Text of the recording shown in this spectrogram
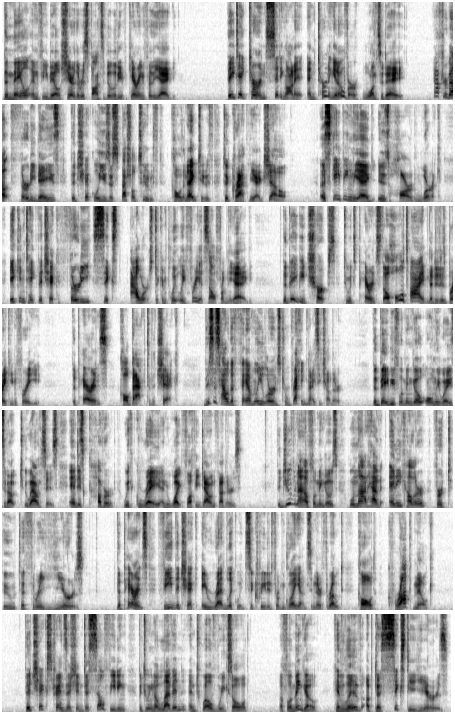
The male and female share the responsibility of caring for the egg. They take turns sitting on it and turning it over once a day. After about 30 days, the chick will use a special tooth, called an egg tooth, to crack the egg shell. Escaping the egg is hard work. It can take the chick 36 hours to completely free itself from the egg. The baby chirps to its parents the whole time that it is breaking free. The parents call back to the chick. This is how the family learns to recognize each other. The baby flamingo only weighs about two ounces and is covered with gray and white fluffy down feathers. The juvenile flamingos will not have any color for two to three years. The parents feed the chick a red liquid secreted from glands in their throat called crop milk. The chicks transition to self feeding between 11 and 12 weeks old. A flamingo can live up to 60 years.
